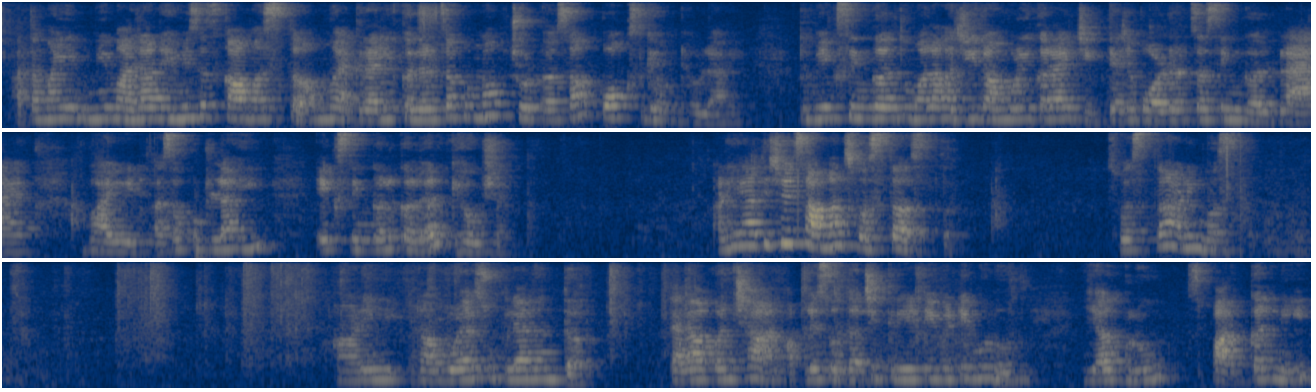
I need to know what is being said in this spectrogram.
आता मी मी माझ्या नेहमीचंच काम असतं मग ॲक्रॅलिक कलरचा पूर्ण छोटासा बॉक्स घेऊन ठेवला आहे. तुम्ही एक सिंगल तुम्हाला हजी रांगोळी करायची त्याच्या बॉर्डरचा सिंगल ब्लॅक व्हाईट असं कुठलाही एक सिंगल कलर घेऊ शकता. आणि हे अतिशय सामान स्वस्त असतं. स्वस्त आणि मस्त. आणि रांगोळ्या सुकल्यानंतर त्याला आपण छान आपल्या स्वतःची क्रिएटिव्हिटी म्हणून या ग्लू स्पार्कलनी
